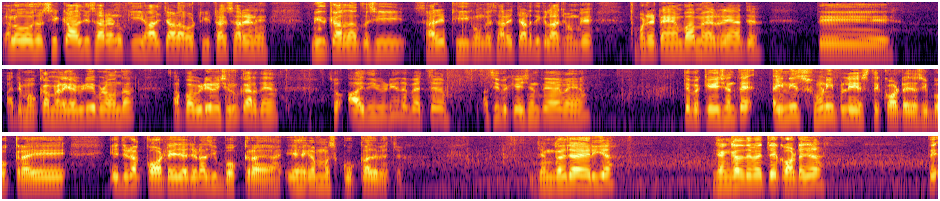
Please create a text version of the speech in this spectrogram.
ਹੈਲੋ, ਸਤਿ ਸ਼੍ਰੀ ਅਕਾਲ ਜੀ, ਸਾਰਿਆਂ ਨੂੰ ਕੀ ਹਾਲ ਚਾਲ ਆ? ਹੋ ਠੀਕ ਠਾਕ ਸਾਰੇ ਨੇ? ਉਮੀਦ ਕਰਦਾ ਤੁਸੀਂ ਸਾਰੇ ਠੀਕ ਹੋਗੇ ਸਾਰੇ ਚੜ੍ਹਦੀ ਕਲਾ 'ਚ ਹੋਗੇ ਬੜੇ ਟਾਈਮ ਬਾਅਦ ਮਿਲ ਰਹੇ ਹਾਂ ਅੱਜ ਤੇ ਅੱਜ ਮੌਕਾ ਮਿਲ ਗਿਆ ਵੀਡੀਓ ਬਣਾਉਣ ਦਾ। ਆਪਾਂ ਵੀਡੀਓ ਨੂੰ ਸ਼ੁਰੂ ਕਰਦੇ ਹਾਂ। ਸੋ, ਅੱਜ ਦੀ ਵੀਡੀਓ ਦੇ ਵਿੱਚ ਅਸੀਂ ਵਕੇਸ਼ਨ ਤੇ ਆਏ ਹੋਏ ਹਾਂ। ਤੇ ਵਕੇਸ਼ਨ ਤੇ ਇੰਨੀ ਸੋਹਣੀ ਪਲੇਸ ਤੇ ਕਾਟੇਜ ਅਸੀਂ ਬੁੱਕ ਕਰਾਏ। ਇਹ ਜਿਹੜਾ ਕਾਟੇਜ ਆ, ਜਿਹੜਾ ਅਸੀਂ ਬੁੱਕ ਕਰਾਇਆ, ਇਹ ਹੈਗਾ ਮਸਕੋਕਾ ਦੇ ਵਿੱਚ। ਜੰਗਲ ਜਿਹਾ ਏਰੀਆ ਜੰਗਲ ਦੇ ਵਿੱਚ ਇਹ ਕਾਟੇਜ ਆ। ਤੇ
